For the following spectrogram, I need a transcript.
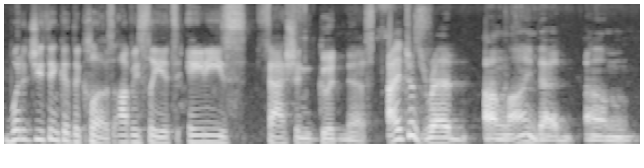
what did you think of the clothes? Obviously, it's '80s fashion goodness. I just read online that um,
